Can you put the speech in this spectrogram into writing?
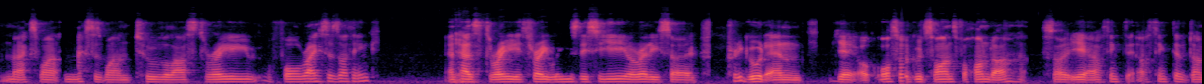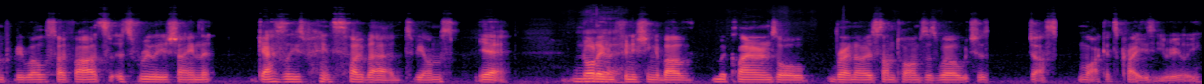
Max won. Max has won two of the last three or four races, I think and yeah. has three three wins this year already. So pretty good, and yeah, also good signs for Honda. So yeah, I think that I think they've done pretty well so far. It's it's really a shame that Gasly's been so bad, to be honest. Yeah, not yeah. even finishing above McLarens or Renaults sometimes as well, which is just like it's crazy, really.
